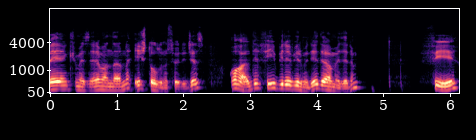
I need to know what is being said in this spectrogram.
BN kümesinin elemanlarına eşit olduğunu söyleyeceğiz. O halde fi birebir mi diye devam edelim. Fi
